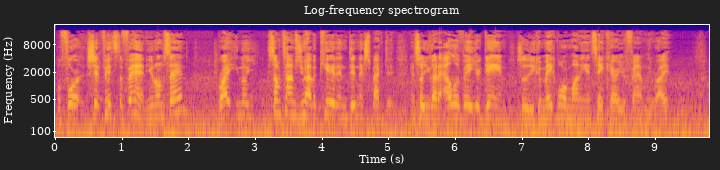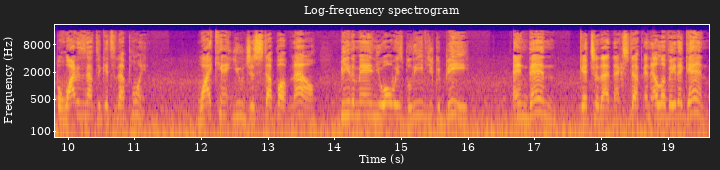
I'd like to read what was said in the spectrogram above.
before shit hits the fan? You know what I'm saying? Right? You know, sometimes you have a kid and didn't expect it. And so you got to elevate your game so that you can make more money and take care of your family, right? But why does it have to get to that point? Why can't you just step up now, be the man you always believed you could be, and then get to that next step and elevate again,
